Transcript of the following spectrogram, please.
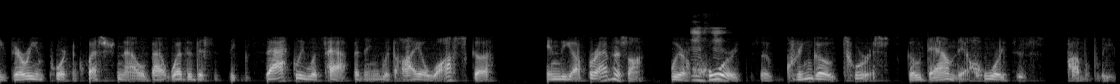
a very important question now about whether this is exactly what's happening with ayahuasca in the upper Amazon, where mm-hmm. hordes of gringo tourists go down there. Hordes is probably an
